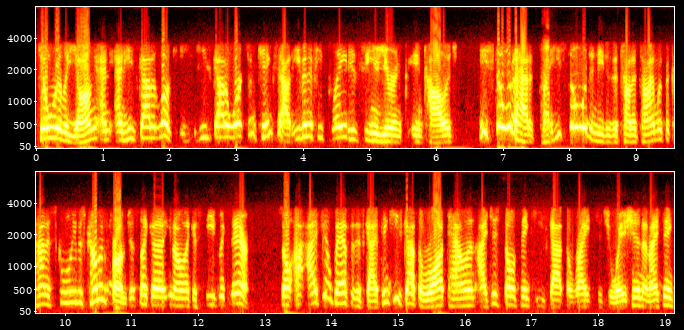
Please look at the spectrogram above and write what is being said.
still really young, and and he's got to look. he- He's got to work some kinks out. Even if he played his senior year in in college, he still would have had a ton, he still would have needed a ton of time with the kind of school he was coming from, just like a you know like a Steve McNair. So I, I feel bad for this guy. I think he's got the raw talent. I just don't think he's got the right situation, and I think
